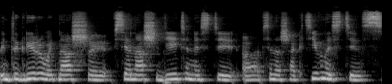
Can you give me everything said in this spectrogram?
э, интегрировать наши, все наши деятельности, э, все наши активности с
